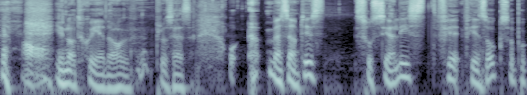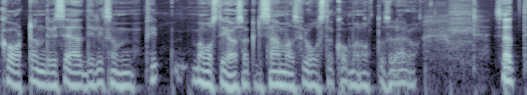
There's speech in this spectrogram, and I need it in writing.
ja. i något skede av processen. Och, men samtidigt socialist finns också på kartan, det vill säga det liksom, man måste göra saker tillsammans för att åstadkomma något och sådär. Så att,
